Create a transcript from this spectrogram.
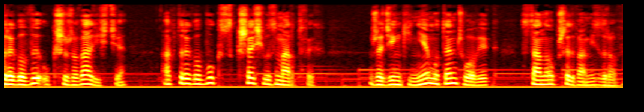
którego wy ukrzyżowaliście, a którego Bóg wskrzesił z martwych, że dzięki niemu ten człowiek stanął przed wami zdrowy.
